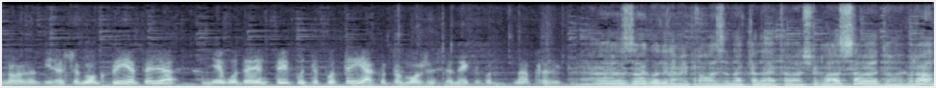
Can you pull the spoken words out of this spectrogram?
no, inače mog prijatelja, njemu dajem tri puta po tri ako to može se nekako napraviti. E, Za godine mi prolaze, dakle dajete vaše glasove, dobro.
